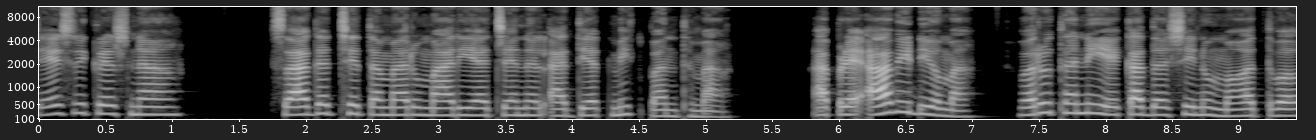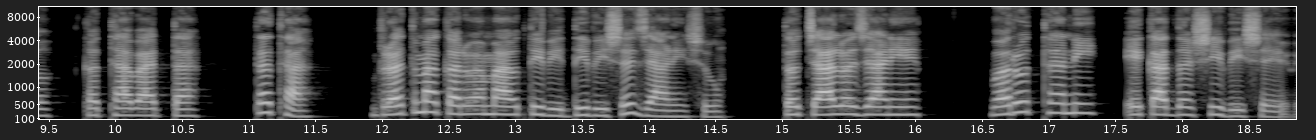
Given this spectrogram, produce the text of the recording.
જય શ્રી કૃષ્ણ. સ્વાગત છે તમારું મારી આ ચેનલ આધ્યાત્મિક પંથમાં. આપણે આ વિડીયોમાં વરુથની એકાદશીનું મહત્ત્વ કથા વાર્તા તથા વ્રતમાં કરવામાં આવતી વિધિ વિશે જાણીશું. તો ચાલો જાણીએ વરુથની એકાદશી વિશે.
